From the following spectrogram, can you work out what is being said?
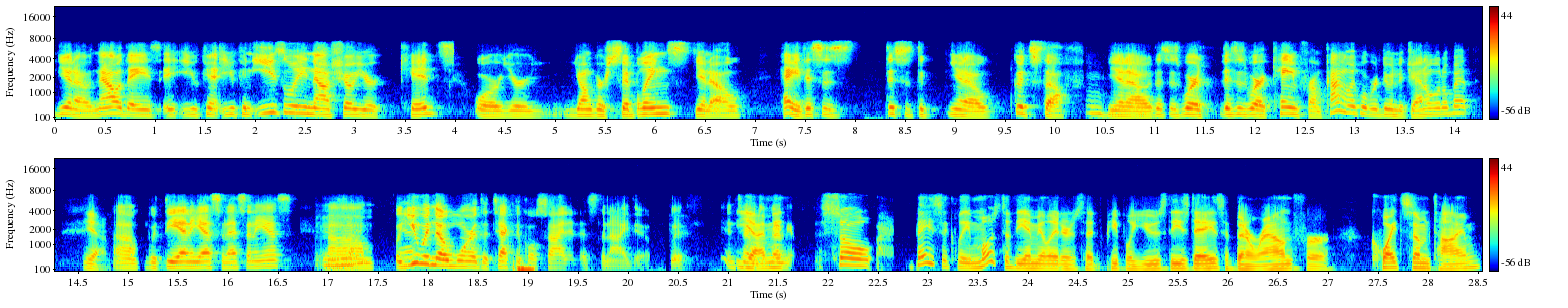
you know nowadays it, you can you can easily now show your kids or your younger siblings, you know, hey, this is this is the you know good stuff. Mm-hmm. You know, this is where this is where it came from. Kind of like what we're doing to Jen a little bit. Yeah. Uh, with the NES and SNES. Mm-hmm. Um, but yeah. you would know more of the technical side of this than I do. With yeah, I mean, so basically, most of the emulators that people use these days have been around for quite some time,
